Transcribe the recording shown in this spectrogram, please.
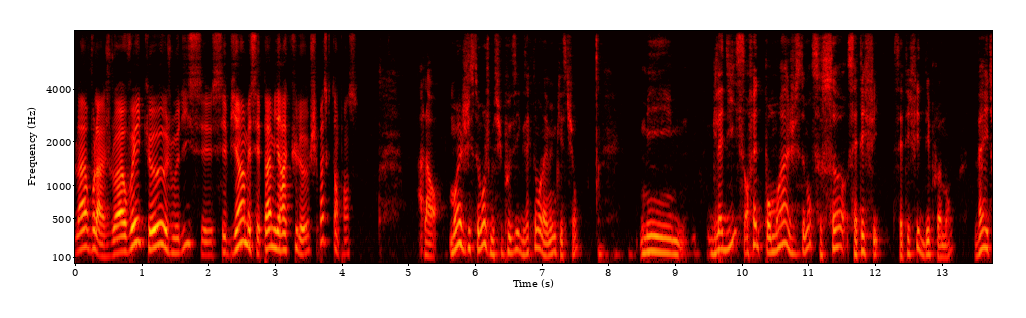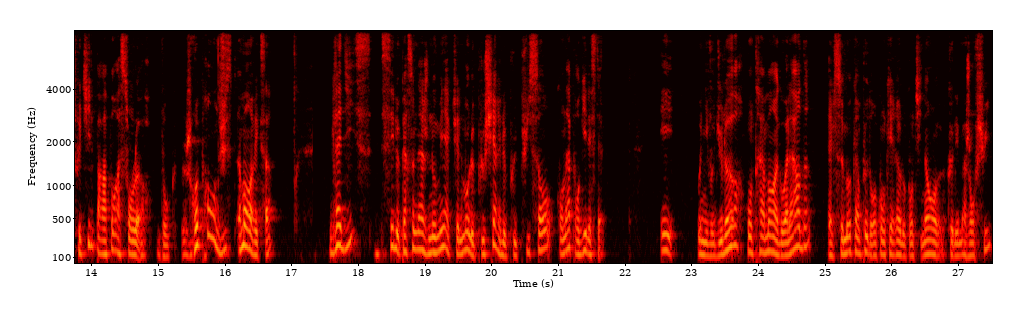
là, voilà, je dois avouer que je me dis c'est bien, mais c'est pas miraculeux. Je sais pas ce que tu en penses. Alors, moi, justement, je me suis posé exactement la même question. Mais Gladys, en fait, pour moi, justement, ce sort, cet effet, cet effet de déploiement, va être utile par rapport à son lore. Donc, je reprends justement avec ça. Gladys, c'est le personnage nommé actuellement le plus cher et le plus puissant qu'on a pour Guy Lestel. Et au niveau du lore, contrairement à Gualard, elle se moque un peu de reconquérir le continent que les mages ont fui.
